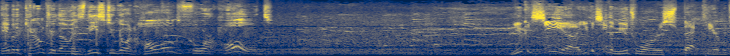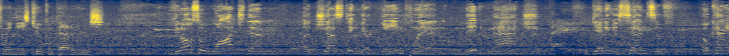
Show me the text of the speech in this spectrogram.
able to counter though as these two go and hold for hold. You can see uh, you can see the mutual respect here between these two competitors. You can also watch them adjusting their game plan mid-match, getting a sense of, okay,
